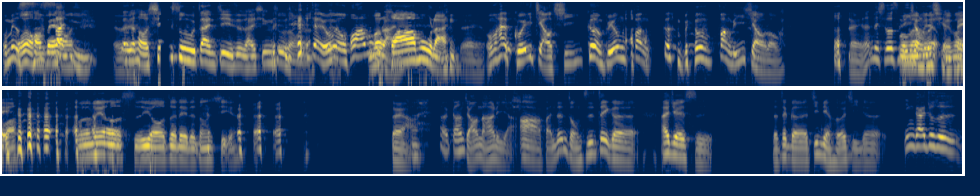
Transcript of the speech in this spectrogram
我们有十三姨，那个什么星宿战记是不是？还星宿什么的？对，我们有花木兰，花木兰。对，我们还有鬼脚七，根本不用放，根本不用放李小龙。对，那那些都是李小龙的前辈，我们没有石油这类的东西。对啊，那刚讲到哪里啊？啊，反正总之这个 IGS 的这个经典合集呢，应该就是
